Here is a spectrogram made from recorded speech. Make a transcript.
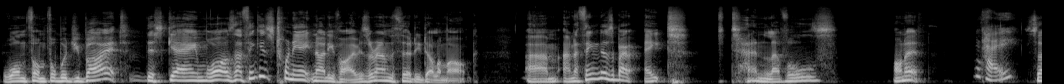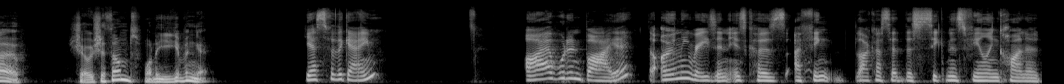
One thumb for would you buy it? This game was, I think it's twenty eight ninety five. It's around the thirty dollar mark, um, and I think there's about eight to ten levels on it. Okay. So, show us your thumbs. What are you giving it? Yes for the game. I wouldn't buy it. The only reason is because I think, like I said, the sickness feeling kind of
